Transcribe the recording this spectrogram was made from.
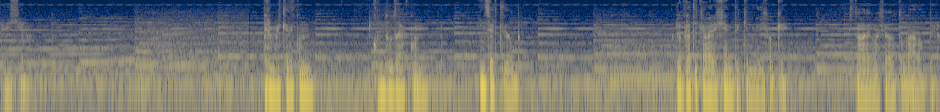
me dijeron. Pero me quedé con, con duda, con incertidumbre. Lo platicaba de gente quien me dijo que estaba demasiado tomado, pero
